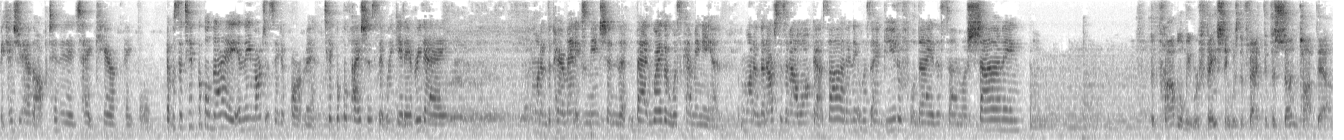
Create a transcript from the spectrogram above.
because you have the opportunity to take care of people. It was a typical day in the emergency department, typical patients that we get every day. One of the paramedics mentioned that bad weather was coming in. One of the nurses and I walked outside, and it was a beautiful day. The sun was shining. The problem we were facing was the fact that the sun popped out.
